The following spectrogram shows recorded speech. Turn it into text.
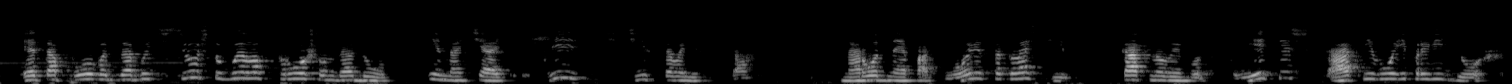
– это повод забыть все, что было в прошлом году, и начать жизнь с чистого листа. Народная пословица гласит, как Новый год встретишь, так его и проведешь.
